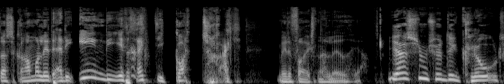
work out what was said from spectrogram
der skræmmer lidt. Er det egentlig et rigtig godt træk, Mette Frederiksen har lavet her? Jeg synes jo, det er klogt.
